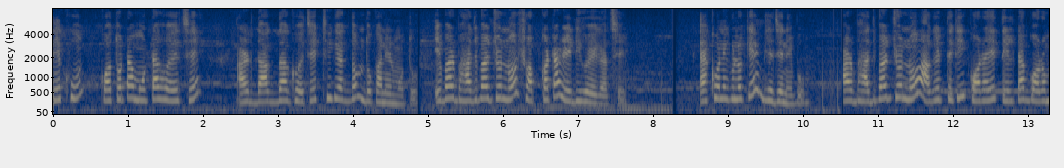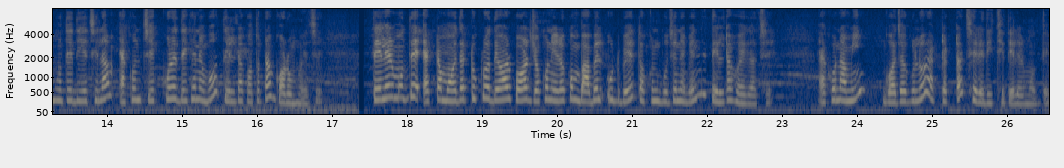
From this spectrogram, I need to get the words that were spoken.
দেখুন কতটা মোটা হয়েছে আর দাগ দাগ হয়েছে ঠিক একদম দোকানের মতো। এবার ভাজবার জন্য সব কাটা রেডি হয়ে গেছে। এখন এগুলোকে ভেজে নেব। আর ভাজবার জন্য আগের থেকেই কড়াইয়ে তেলটা গরম হতে দিয়েছিলাম। এখন চেক করে দেখে নেব তেলটা কতটা গরম হয়েছে। তেলের মধ্যে একটা ময়দার টুকরো দেওয়ার পর যখন এরকম বাবেল উঠবে, তখন বুঝে নেবেন যে তেলটা হয়ে গেছে। এখন আমি গজাগুলো একটা একটা ছেড়ে দিচ্ছি তেলের মধ্যে।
